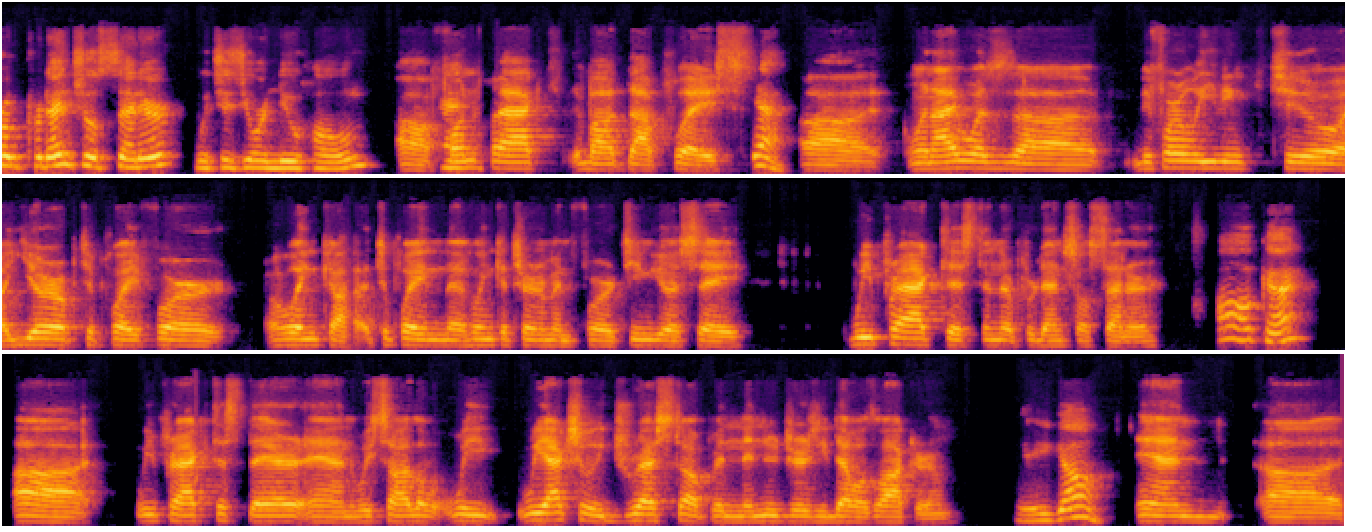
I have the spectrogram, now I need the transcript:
from Prudential Center, which is your new home. Uh, fun and, fact about that place. Yeah. Uh, when I was uh, before leaving to uh, Europe to play for Hlinka to play in the Hlinka tournament for Team USA, we practiced in the Prudential Center. Oh, okay. Uh, we practiced there, and we saw the we we actually dressed up in the New Jersey Devils locker room. There you go. And uh,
